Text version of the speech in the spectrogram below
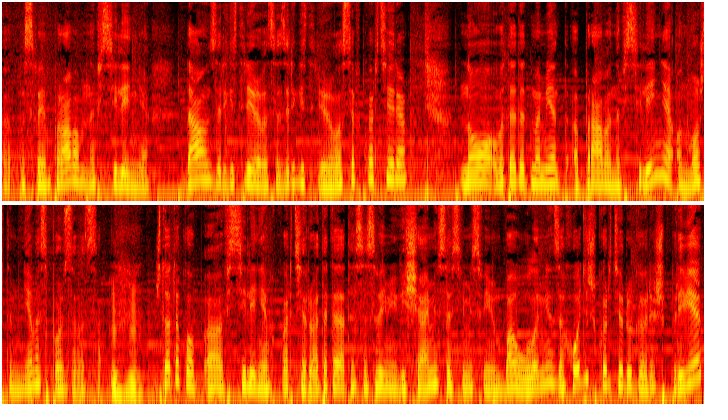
э, по своим правам на вселение? Да, он зарегистрировался, зарегистрировался в квартире, но вот этот момент права на вселение, он может им не воспользоваться. Мгм. Что такое э, вселение в квартиру? Это когда ты со своими вещами, со всеми своими баулами заходишь в квартиру и говоришь «Привет,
